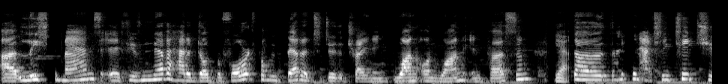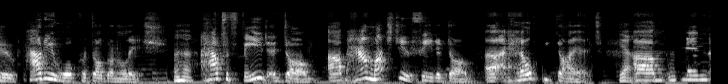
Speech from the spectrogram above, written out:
Uh, leash demands. If you've never had a dog before, it's probably better to do the training one on one in person. Yeah. So they can actually teach you how do you walk a dog on a leash, Uh-huh. how to feed a dog, um, how much do you feed a dog, uh, a healthy diet. Yeah. Um, when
